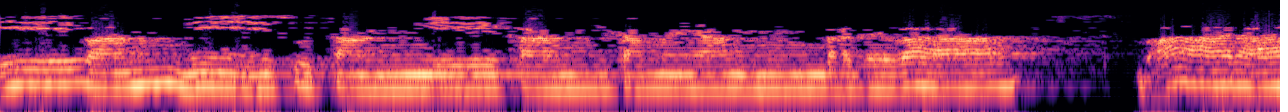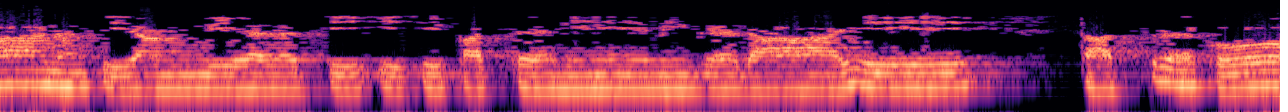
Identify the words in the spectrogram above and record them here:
ඒවං මේ සුතං ඒකං සමයං භගවා වාරාණසියං විහෙරති ඉසිපතනේ මිගදායේ తත්‍ර කෝ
